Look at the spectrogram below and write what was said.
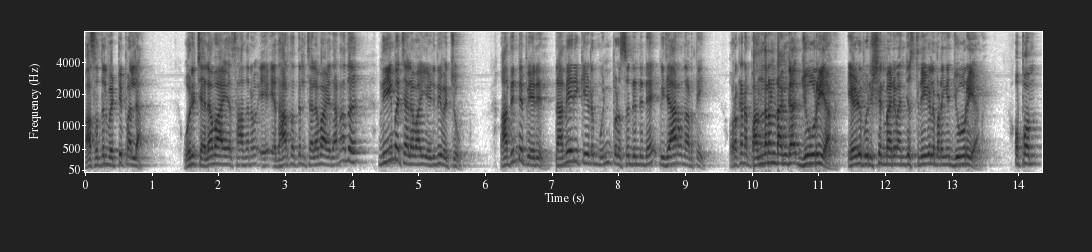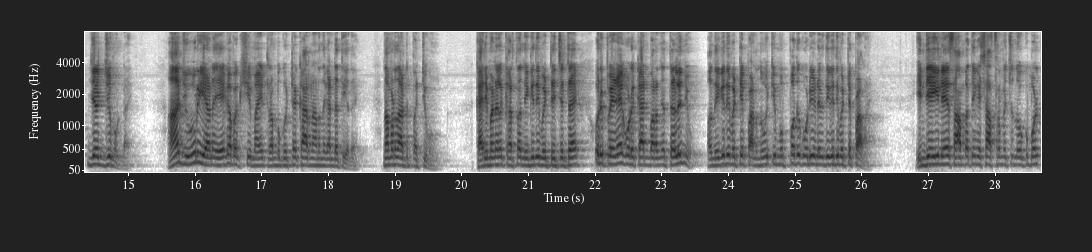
വാസ്തവത്തിൽ വെട്ടിപ്പല്ല. ഒരു ചെലവായ സാധനം യഥാർത്ഥത്തിൽ ചെലവായതാണ്. അത് നിയമ ചെലവായി എഴുതി വെച്ചു. അതിന്റെ പേരിൽ അമേരിക്കയുടെ മുൻ പ്രസിഡന്റിനെ വിചാരണ നടത്തി. ഓർക്കണം പന്ത്രണ്ട് അംഗ ജൂറിയാണ്. ഏഴ് പുരുഷന്മാരും അഞ്ച് സ്ത്രീകളും അടങ്ങിയ ജൂറിയാണ്. ഒപ്പം ജഡ്ജുമുണ്ട്. ആ ജൂറിയാണ് ഏകപക്ഷീയമായി ട്രംപ് കുറ്റക്കാരനാണെന്ന് കണ്ടെത്തിയത്. നമ്മുടെ നാട്ടിൽ പറ്റുമോ? കരിമണൽ കറുത്ത നികുതി വെട്ടിച്ചിട്ട് ഒരു പിഴ കൊടുക്കാൻ പറഞ്ഞ് തെളിഞ്ഞു. അത് നികുതി വെട്ടിപ്പാണ്. നൂറ്റി മുപ്പത് കോടിയുടെ നികുതി വെട്ടിപ്പാണ്. ഇന്ത്യയിലെ സാമ്പത്തിക ശാസ്ത്രം വെച്ച് നോക്കുമ്പോൾ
